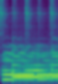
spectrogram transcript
Música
